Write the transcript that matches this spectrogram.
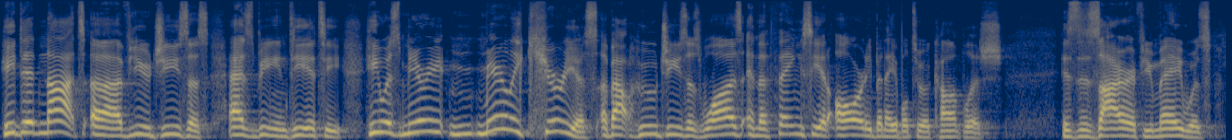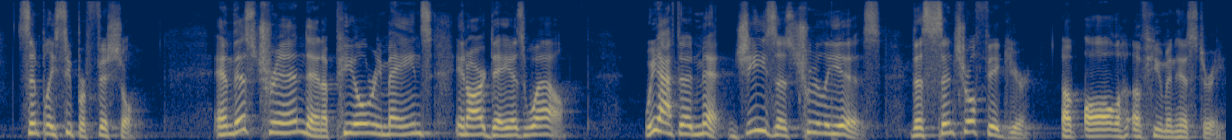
He did not uh, view Jesus as being deity. He was mere, merely curious about who Jesus was and the things he had already been able to accomplish. His desire, if you may, was simply superficial. And this trend and appeal remains in our day as well. We have to admit, Jesus truly is the central figure of all of human history.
